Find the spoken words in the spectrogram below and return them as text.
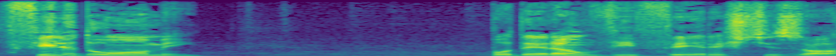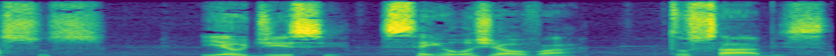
Filho do homem, poderão viver estes ossos? E eu disse: Senhor Jeová, tu sabes.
